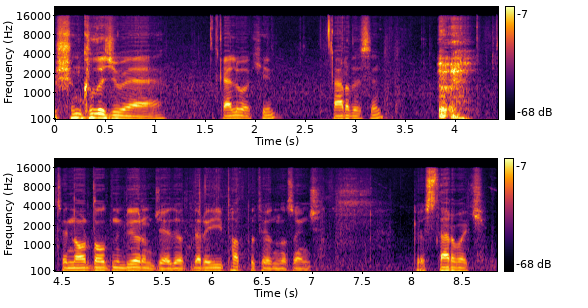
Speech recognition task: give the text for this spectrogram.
Işın kılıcı be. Gel bakayım. Neredesin? Senin orada olduğunu biliyorum. C4'leri iyi patlatıyordun az önce. Göster bakayım.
